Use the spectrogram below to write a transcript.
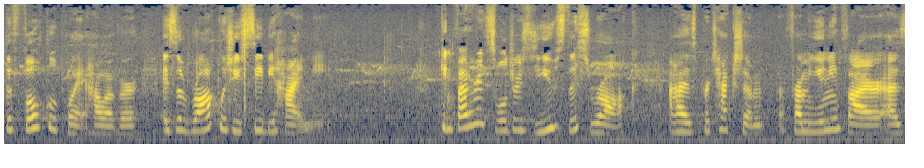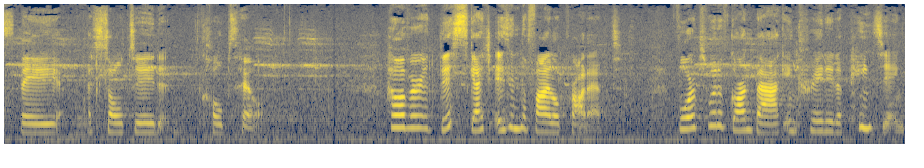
The focal point, however, is the rock which you see behind me. Confederate soldiers used this rock as protection from Union fire as they assaulted Culp's Hill. However, this sketch isn't the final product. Forbes would have gone back and created a painting,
